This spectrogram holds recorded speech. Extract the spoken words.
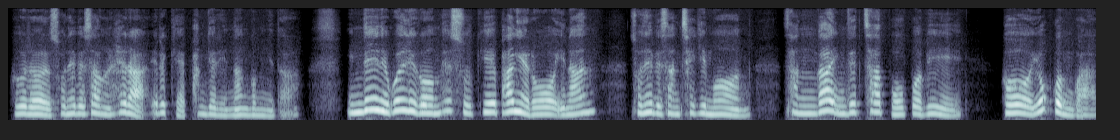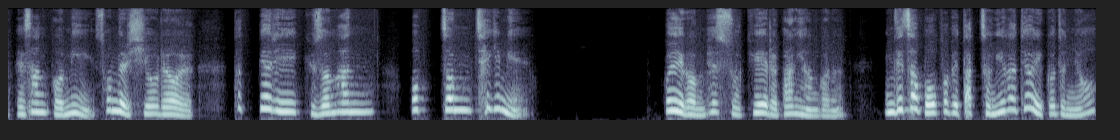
그거를 손해배상을 해라 이렇게 판결이 난 겁니다. 임대인의 권리금 회수 기회 방해로 인한 손해배상 책임은 상가 임대차 보호법이 그 요건과 배상 범위, 소멸시효를 특별히 규정한 법정 책임이에요. 권리금 회수 기회를 방해한 거는 임대차 보호법에 딱 정의가 되어 있거든요.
